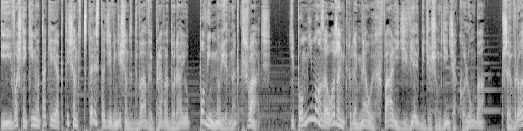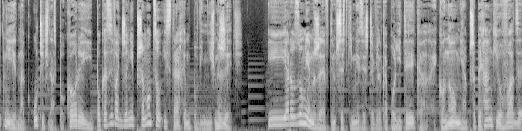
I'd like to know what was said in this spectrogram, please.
I właśnie kino takie jak 1492 Wyprawa do raju powinno jednak trwać. I pomimo założeń, które miały chwalić i wielbić osiągnięcia Kolumba, przewrotnie jednak uczyć nas pokory i pokazywać, że nie przemocą i strachem powinniśmy żyć. I ja rozumiem, że w tym wszystkim jest jeszcze wielka polityka, ekonomia, przepychanki o władzę,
